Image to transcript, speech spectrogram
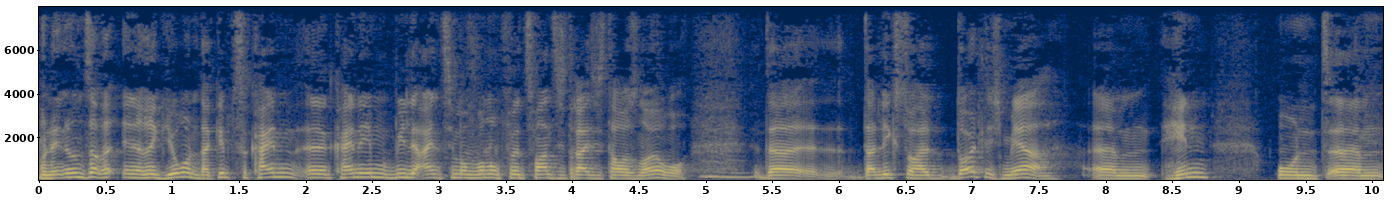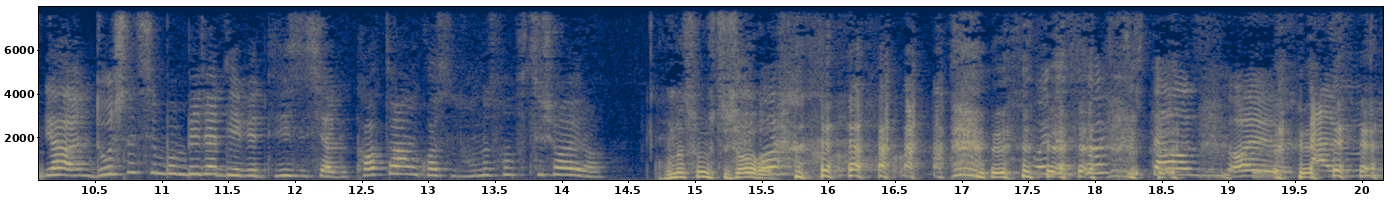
Und in unserer in der Region, da gibt's kein, äh, keine Immobilie, Einzimmerwohnung für 20.000, 30.000 Euro. Da, da legst du halt deutlich mehr ähm, hin. Und ähm, Ja, eine Durchschnittsimmobilie, die wir dieses Jahr gekauft haben, kostet 150 Euro. 150 Euro. 150.000 Euro.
